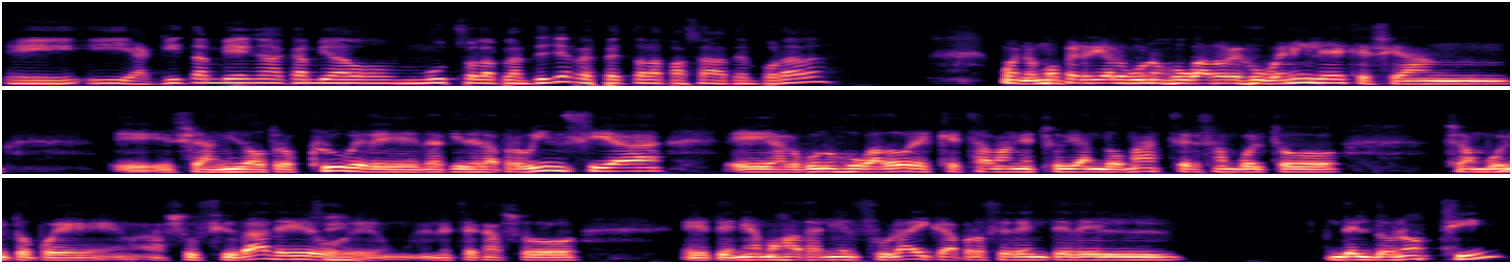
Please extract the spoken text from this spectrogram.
¿Y, ¿Y aquí también ha cambiado mucho la plantilla respecto a la pasada temporada? Bueno, hemos perdido algunos jugadores juveniles que se han eh, se han ido a otros clubes de, aquí de la provincia, eh, algunos jugadores que estaban estudiando máster se han vuelto, se han vuelto pues a sus ciudades, o, eh, en este caso teníamos a Daniel Zulaika procedente del, del Donosti,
